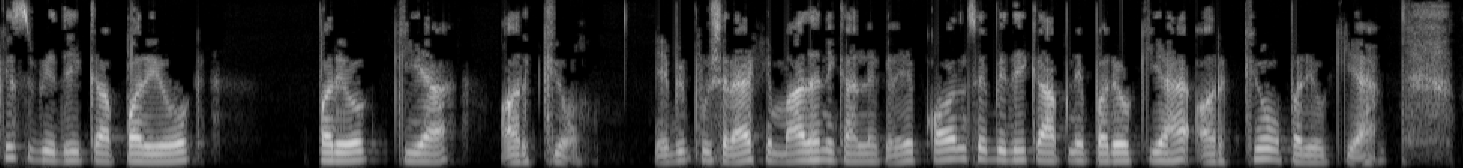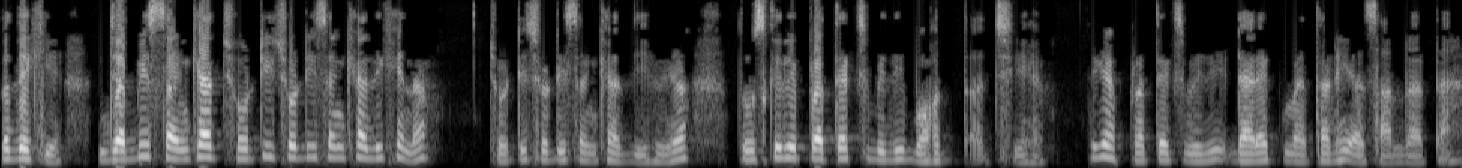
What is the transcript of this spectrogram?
किस विधि का प्रयोग प्रयोग किया और क्यों? ये भी पूछ रहा है कि माध्य निकालने के लिए कौन से विधि का आपने प्रयोग किया है और क्यों प्रयोग किया है? तो देखिए, जब भी संख्या छोटी छोटी संख्या दिखे ना छोटी छोटी संख्या दी हुई है तो उसके लिए प्रत्यक्ष विधि बहुत अच्छी है। ठीक है? प्रत्यक्ष विधि डायरेक्ट मेथड ही आसान रहता है।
